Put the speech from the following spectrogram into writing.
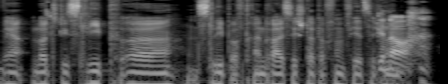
Ja, Leute, die Sleep, äh, Sleep auf 33 statt auf 45 Genau. haben.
